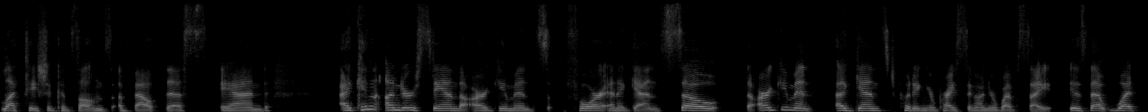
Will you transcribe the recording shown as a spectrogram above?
lactation consultants about this, and I can understand the arguments for and against. So, the argument against putting your pricing on your website is that what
